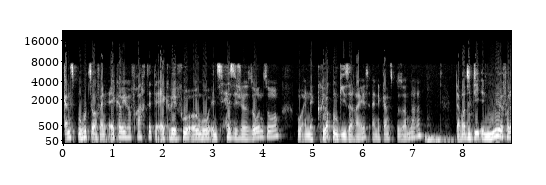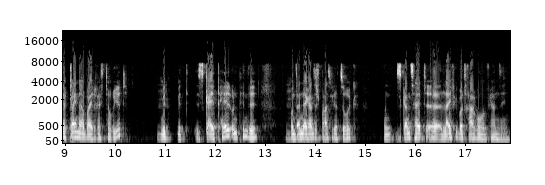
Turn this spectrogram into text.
ganz behutsam auf einen LKW verfrachtet. Der LKW fuhr irgendwo ins hessische so und so, wo eine Glockengießerei ist, eine ganz besondere. Da wurde die in mühevoller Kleinarbeit restauriert, mit, mit Skalpell und Pindel und dann der ganze Spaß wieder zurück. Und das Ganze halt äh, Live-Übertragung im Fernsehen.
